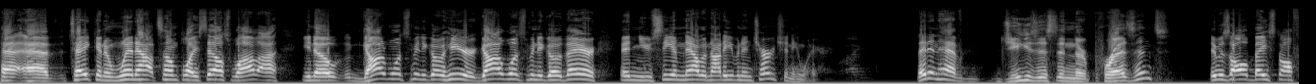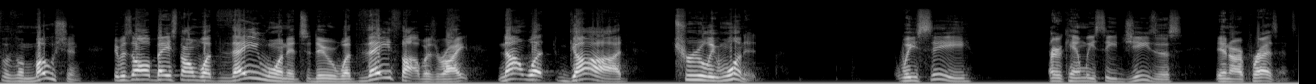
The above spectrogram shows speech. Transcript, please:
have taken and went out someplace else? Well, I, you know, God wants me to go here. God wants me to go there. And you see them now, they're not even in church anywhere. They didn't have Jesus in their presence. It was all based off of emotion. It was all based on what they wanted to do, what they thought was right, not what God truly wanted. We see, or can we see Jesus in our presence?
